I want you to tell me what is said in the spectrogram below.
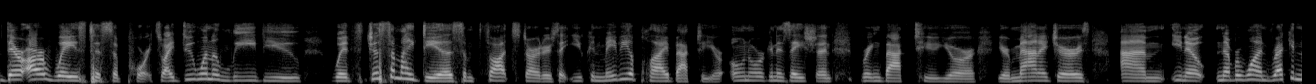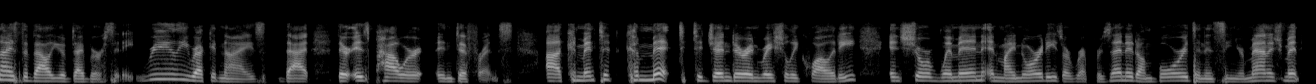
there are ways to support. So I do want to leave you with just some ideas, some thought starters that you can maybe apply back to your own organization, bring back to your your managers. Um, you know, number one, recognize the value of diversity. Really recognize that there is power in difference. Uh, commit to, commit to gender and racial equality. Ensure women and minorities are represented on boards and in senior management.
